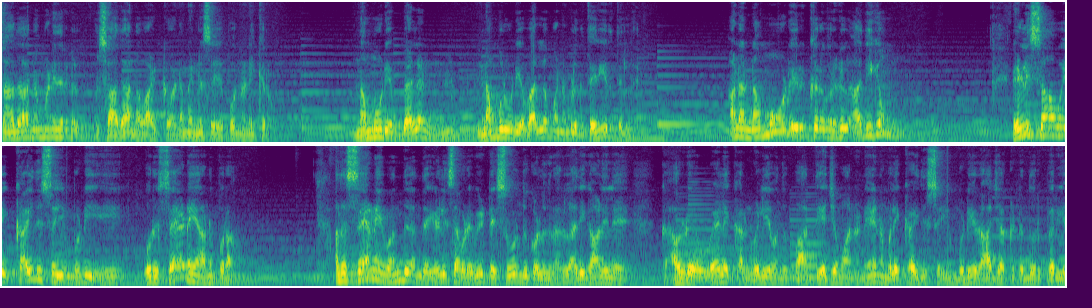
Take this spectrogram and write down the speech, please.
சாதாரண மனிதர்கள் ஒரு சாதாரண வாழ்க்கை நம்ம என்ன செய்ய போன்னு நினைக்கிறோம்? நம்முடைய பலன் நம்மளுடைய வல்லமை நம்மளுக்கு தெரியறதில்லை. ஆனால் நம்மோடு இருக்கிறவர்கள் அதிகம். எலிசாவை கைது செய்யும்படி ஒரு சேனையை அனுப்புகிறான் அந்த சேனை வந்து அந்த எலிசாவுடைய வீட்டை சூழ்ந்து கொள்ளுகிறார்கள். அதிகாலையிலே அவருடைய வேலைக்காரன் வெளியே வந்து பார்த்து எஜமானனே நம்மளை கைது செய்யும்படி ராஜா கிட்டேருந்து ஒரு பெரிய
